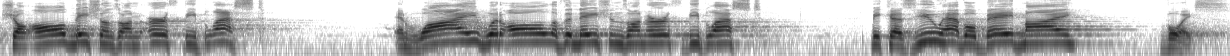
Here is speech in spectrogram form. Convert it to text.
shall all nations on earth be blessed. And why would all of the nations on earth be blessed? Because you have obeyed my voice.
